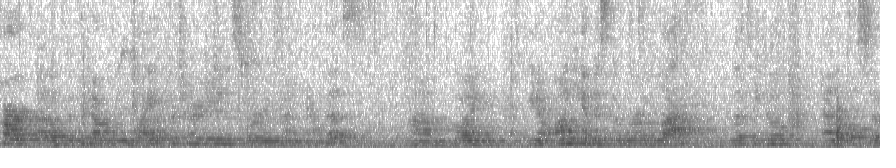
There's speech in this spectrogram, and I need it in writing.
part of the predominantly white fraternity and sororities on campus. Um, going, you know, on campus there were black, Latino, and also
